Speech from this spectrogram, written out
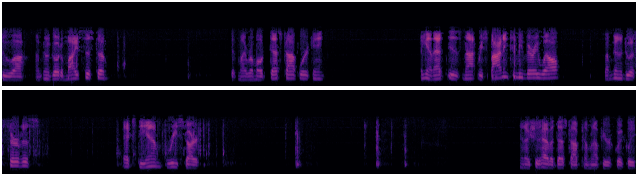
to, uh, I'm going to go to my system, get my remote desktop working. Again, that is not responding to me very well, so I'm going to do a service XDM restart. and I should have a desktop coming up here quickly.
